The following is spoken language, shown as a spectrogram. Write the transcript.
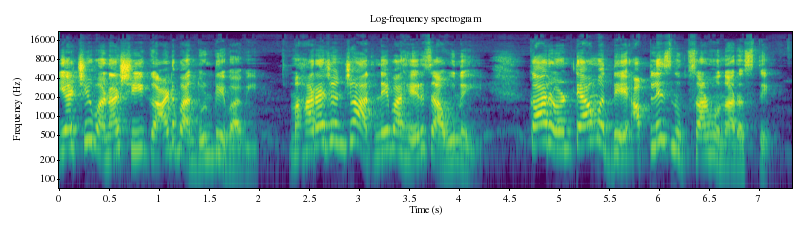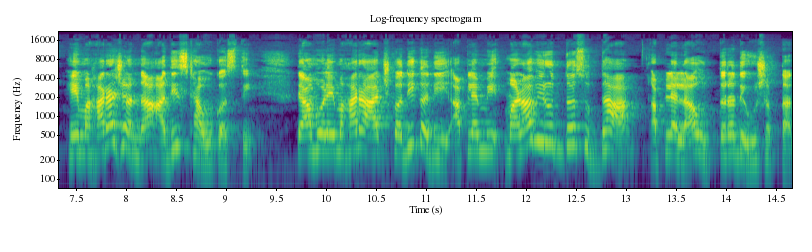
याची मनाशी गाठ बांधून ठेवावी. महाराजांच्या आज्ञेबाहेर जाऊ नये. कारण त्यामध्ये आपलेच नुकसान होणार असते. हे महाराजांना आधीच ठाऊक असते. त्यामुळे महाराज कधीकधी आपल्या मी मनाविरुद्ध सुद्धा आपल्याला उत्तरं देऊ शकतात.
